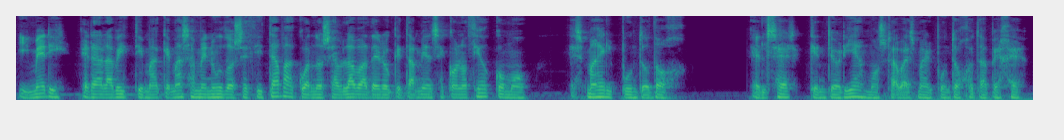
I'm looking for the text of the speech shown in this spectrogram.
y Mary era la víctima que más a menudo se citaba cuando se hablaba de lo que también se conoció como Smile.dog, el ser que en teoría mostraba Smile.jpg.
